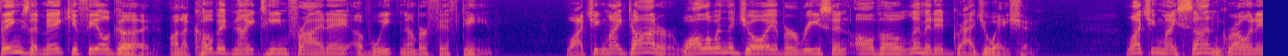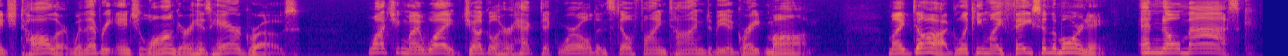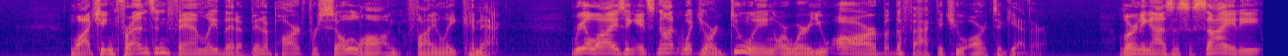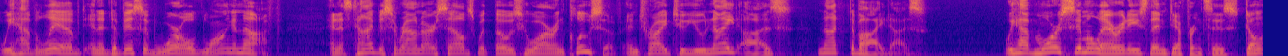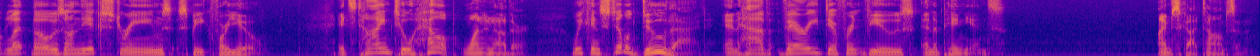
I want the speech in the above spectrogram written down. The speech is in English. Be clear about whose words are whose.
Speaker 1: Things that make you feel good on a COVID 19 Friday of week number 15. Watching my daughter wallow in the joy of her recent, although limited, graduation. Watching my son grow an inch taller with every inch longer his hair grows. Watching my wife juggle her hectic world and still find time to be a great mom. My dog licking my face in the morning and no mask. Watching friends and family that have been apart for so long finally connect. Realizing it's not what you're doing or where you are, but the fact that you are together. Learning as a society, we have lived in a divisive world long enough, and it's time to surround ourselves with those who are inclusive and try to unite us, not divide us. We have more similarities than differences. Don't let those on the extremes speak for you. It's time to help one another. We can still do that and have very different views and opinions. I'm Scott Thompson.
